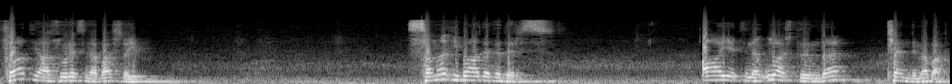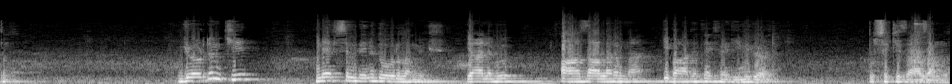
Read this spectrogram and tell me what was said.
Fatiha suresine başlayıp sana ibadet ederiz ayetine ulaştığımda kendime baktım. Gördüm ki nefsim beni doğrulamıyor. Yani bu azalarımla ibadet etmediğimi gördüm. Bu sekiz azamla.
